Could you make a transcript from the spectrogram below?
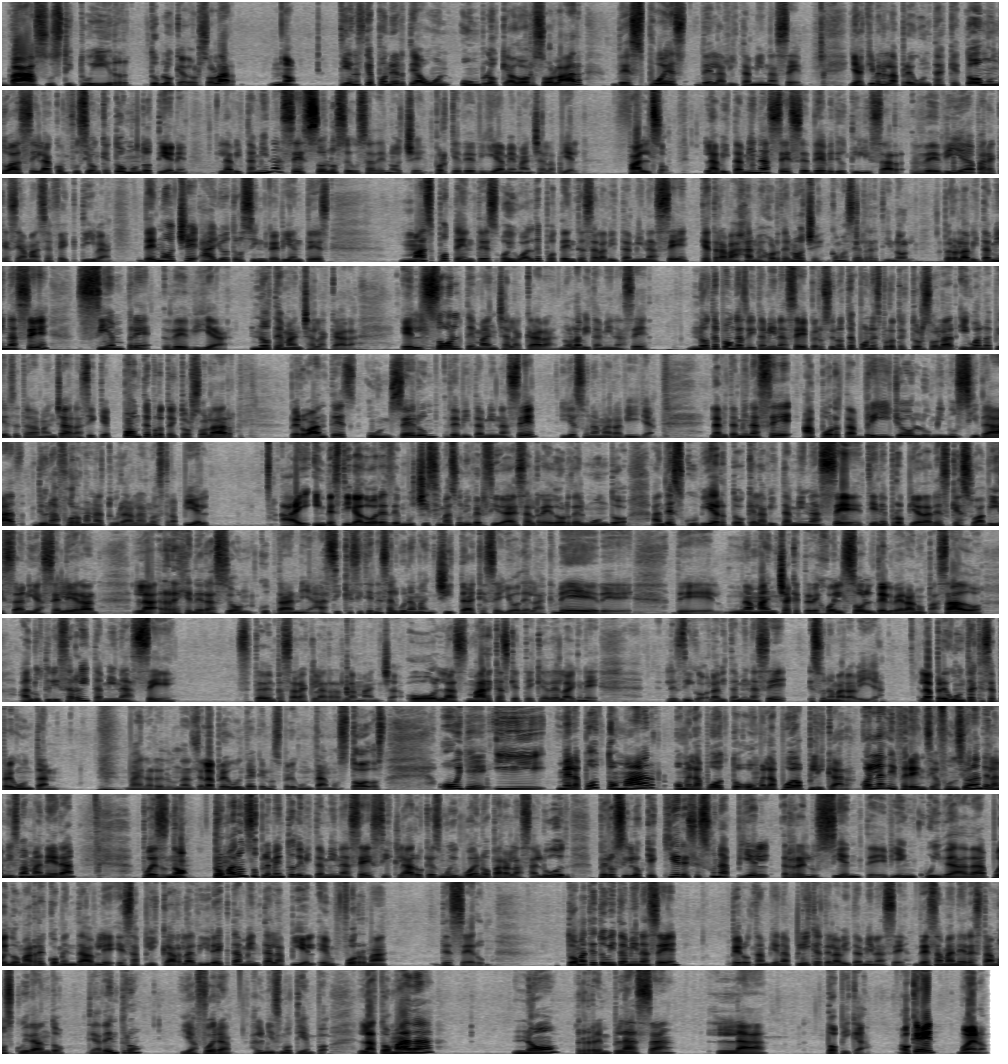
va a sustituir tu bloqueador solar. No, tienes que ponerte aún un bloqueador solar después de la vitamina C. Y aquí viene la pregunta que todo el mundo hace y la confusión que todo el mundo tiene. ¿La vitamina C solo se usa de noche porque de día me mancha la piel? Falso. La vitamina C se debe de utilizar de día para que sea más efectiva. De noche hay otros ingredientes más potentes o igual de potentes a la vitamina C que trabajan mejor de noche, como es el retinol. Pero la vitamina C siempre de día no te mancha la cara. El sol te mancha la cara, no la vitamina C. no te pongas vitamina C, pero si no te pones protector solar, igual la piel se te va a manchar. Así que ponte protector solar, pero antes un serum de vitamina C y es una maravilla. La vitamina C aporta brillo, luminosidad de una forma natural a nuestra piel. Hay investigadores de muchísimas universidades alrededor del mundo han descubierto que la vitamina C tiene propiedades que suavizan y aceleran la regeneración cutánea. Así que si tienes alguna manchita, qué sé yo, del acné, de, de una mancha que te dejó el sol del verano pasado, al utilizar vitamina C se te va a empezar a aclarar la mancha o las marcas que te quede el acné. Les digo, la vitamina C es una maravilla. La pregunta que se preguntan, vaya la redundancia, la pregunta que nos preguntamos todos. Oye, ¿y me la puedo tomar o me la puedo, o me la puedo aplicar? ¿Cuál es la diferencia? ¿Funcionan de la misma manera? Pues no. Tomar un suplemento de vitamina C, sí, claro, que es muy bueno para la salud, pero si lo que quieres es una piel reluciente, bien cuidada, pues lo más recomendable es aplicarla directamente a la piel en forma de serum. Tómate tu vitamina C, pero también aplícate la vitamina C. De esa manera estamos cuidando de adentro y afuera al mismo tiempo. La tomada no reemplaza la tópica. ¿Ok? Bueno,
